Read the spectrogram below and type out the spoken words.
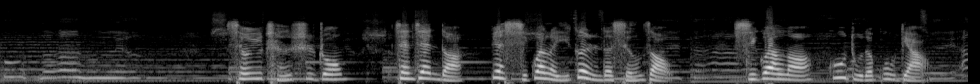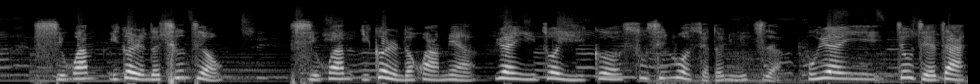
不能行于尘世中，渐渐的便习惯了一个人的行走，习惯了孤独的步调，喜欢一个人的清静，喜欢一个人的画面，愿意做一个素心若雪的女子，不愿意纠结在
